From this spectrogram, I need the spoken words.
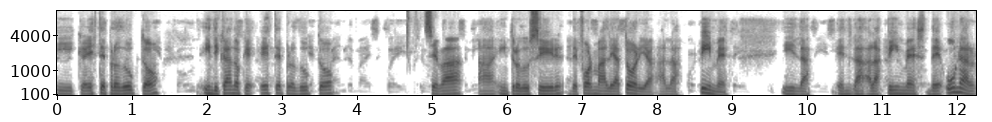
y que este producto, indicando que este producto se va a introducir de forma aleatoria a las pymes y las, a las pymes de una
